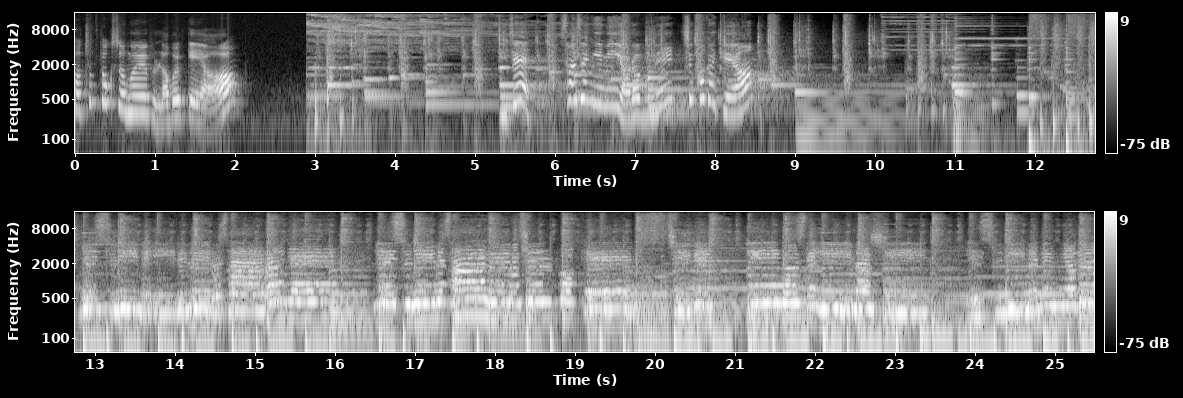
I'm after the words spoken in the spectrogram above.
따라서 축복송을 불러볼게요. 이제 선생님이 여러분을 축복할게요. 예수님의 이름으로 사랑해 예수님의 사랑으로 축복해 지금 이곳에 임하신 예수님의 능력을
